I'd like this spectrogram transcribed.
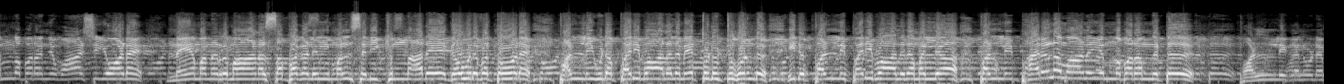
എന്ന് പറഞ്ഞ് വാശിയോടെ നിയമനിർമ്മാണ സഭകളിൽ മത്സരിക്കുന്ന അതേ ഗൗരവത്തോടെ പള്ളിയുടെ പരിപാലനം ഏറ്റെടുത്തുകൊണ്ട് ഇത് പള്ളി പരിപാലനമല്ല പള്ളി ഭരണമാണ് എന്ന് പറഞ്ഞിട്ട് പള്ളികളുടെ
